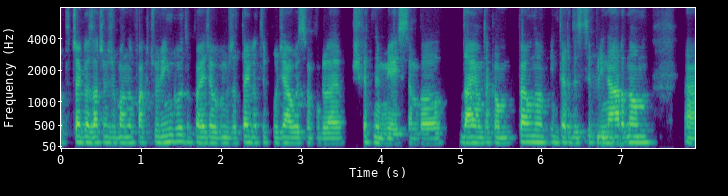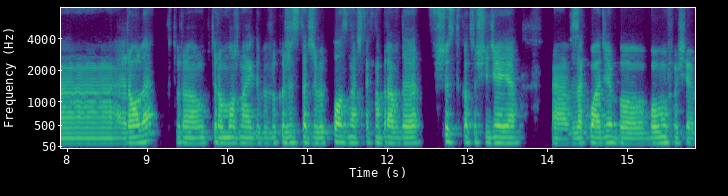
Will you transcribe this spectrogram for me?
od czego zacząć w manufacturingu, to powiedziałbym, że tego typu działy są w ogóle świetnym miejscem, bo dają taką pełną interdyscyplinarną e, rolę, którą, którą można jak gdyby wykorzystać, żeby poznać tak naprawdę wszystko, co się dzieje e, w zakładzie, bo, bo mówmy się,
